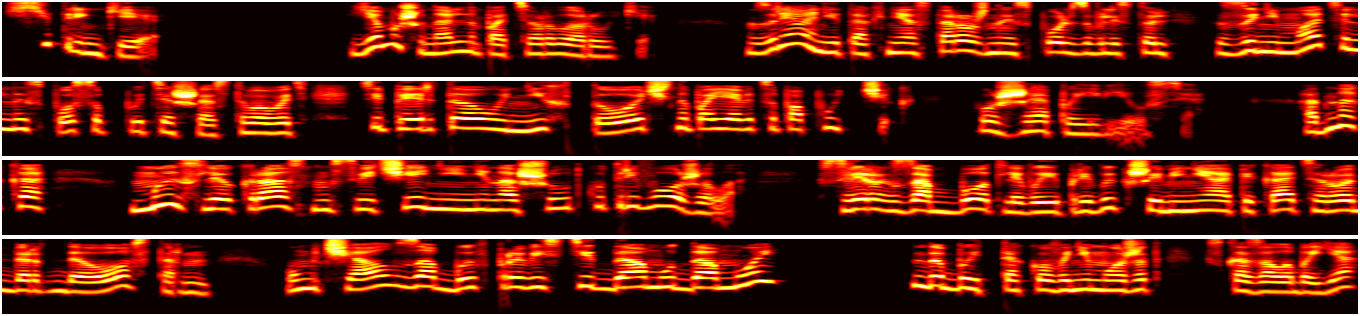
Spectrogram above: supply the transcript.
Хитренькие. Я машинально потерла руки. Зря они так неосторожно использовали столь занимательный способ путешествовать. Теперь-то у них точно появится попутчик. Уже появился. Однако мысль о красном свечении не на шутку тревожила. Сверхзаботливый и привыкший меня опекать Роберт де Остерн умчал, забыв провести даму домой? «Да быть такого не может», — сказала бы я,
